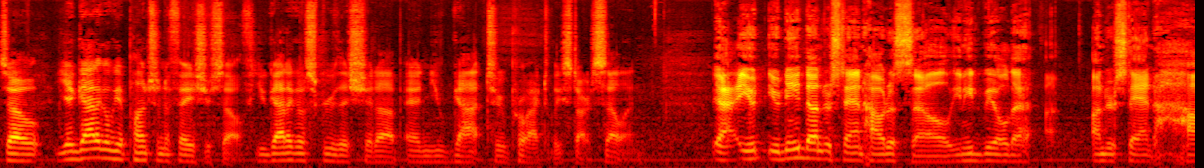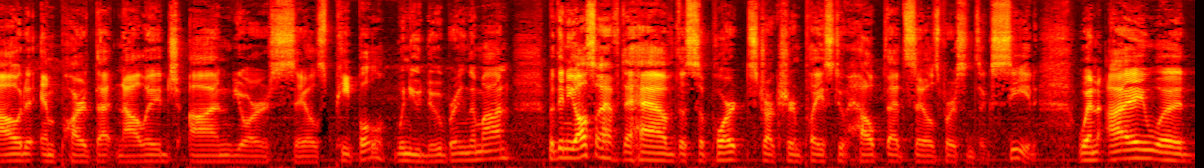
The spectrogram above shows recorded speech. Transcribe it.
So you got to go get punched in the face yourself. You got to go screw this shit up, and you got to proactively start selling. Yeah, you you need to understand how to sell. You need to be able to understand how to impart that knowledge on your salespeople when you do bring them on. But then you also have to have the support structure in place to help that salesperson succeed. When I would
